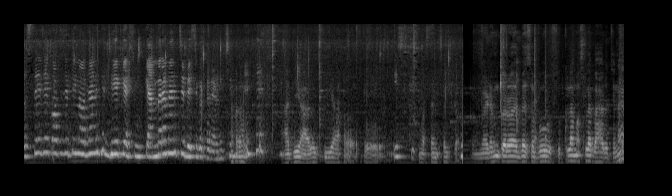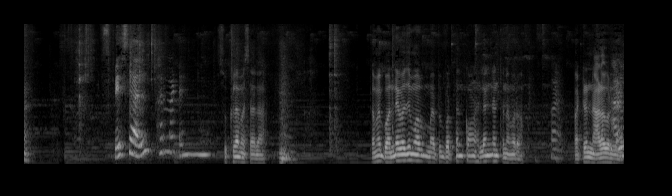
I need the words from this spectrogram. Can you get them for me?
ରୋଷେଇ ଯେ କହୁଛି ଯଦି ନ ଜାଣିଛି ଯିଏ କି ଆସିବ କ୍ୟାମେରାମ୍ୟାନ୍ ସେ ବେଶୀ କଥା ଜାଣିଛି ଆଜି ଆଳୁ ପିଆ ହବ ମଟନ୍ ସହିତ ମ୍ୟାଡମଙ୍କର ଏବେ ସବୁ ଶୁଖିଲା ମସଲା ବାହାରୁଛି ନା ସ୍ପେଶାଲ ଫର ମଟନ୍ ଶୁଖିଲା ମସଲା ତମେ ବନେଇବ ଯେ ମୋର ବର୍ତ୍ତମାନ କ'ଣ ହେଲାଣି ଜାଣିଛ ନା ମୋର କ'ଣ ପାଟିରେ ନାଳ ଗଲାଣି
